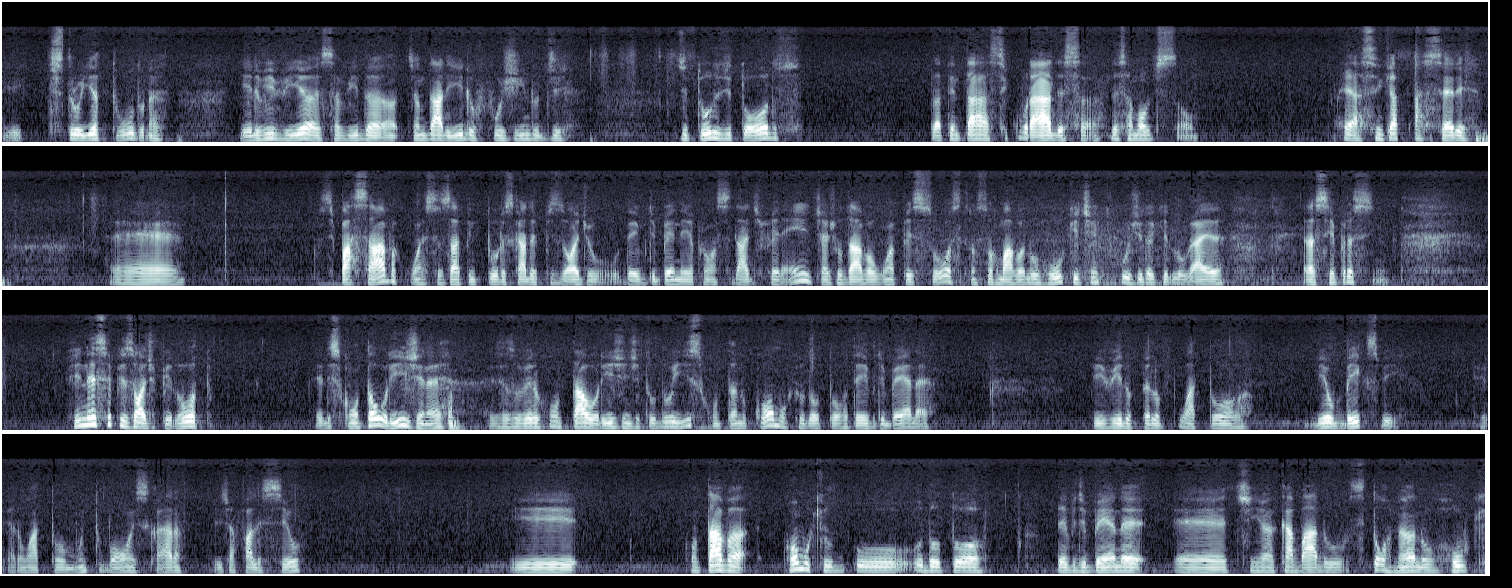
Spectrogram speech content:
e destruía tudo, né? E ele vivia essa vida de andarilho, fugindo de, de tudo e de todos para tentar se curar dessa, dessa maldição. É assim que a, a série é, se passava com essas aventuras. Cada episódio o David Banner ia para uma cidade diferente, ajudava alguma pessoa, se transformava no Hulk e tinha que fugir daquele lugar. Era, era sempre assim. E nesse episódio piloto, eles contam a origem, né? Eles resolveram contar a origem de tudo isso, contando como que o Dr. David Banner vivido pelo ator Bill Bixby. Ele era um ator muito bom, esse cara. Ele já faleceu. E contava como que o, o, o doutor David Banner é, tinha acabado se tornando Hulk.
